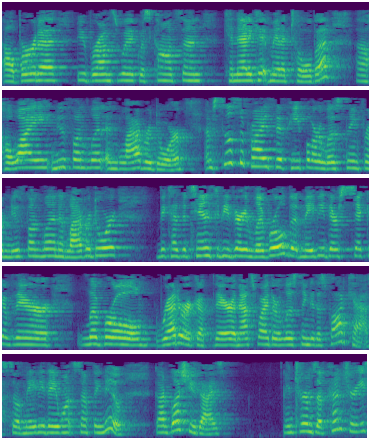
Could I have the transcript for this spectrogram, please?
Alberta, New Brunswick, Wisconsin, Connecticut, Manitoba, uh, Hawaii, Newfoundland, and Labrador. I'm still surprised that people are listening from Newfoundland and Labrador because it tends to be very liberal, but maybe they're sick of their liberal rhetoric up there and that's why they're listening to this podcast. So maybe they want something new. God bless you guys. In terms of countries,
